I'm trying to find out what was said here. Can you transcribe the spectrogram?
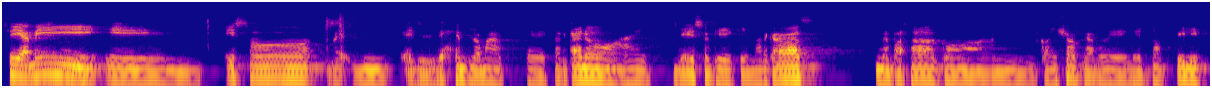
Sí, a mí eh, eso, el ejemplo más eh, cercano de eso que, que, marcabas, me pasaba con, con Joker de, de Top Phillips,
